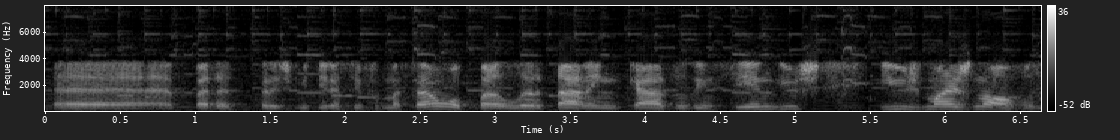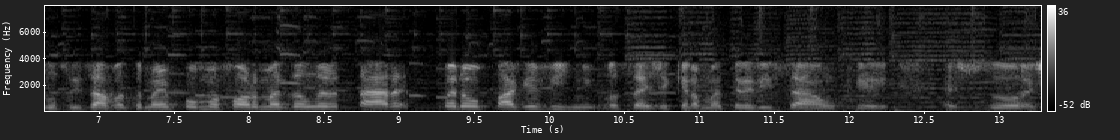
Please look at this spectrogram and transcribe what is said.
uh, para transmitir essa informação ou para alertar em caso de incêndios e os mais novos utilizavam também para uma forma de alertar para o paga-vinho, ou seja, que era uma tradição que as pessoas,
